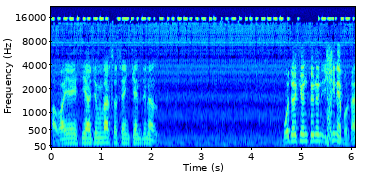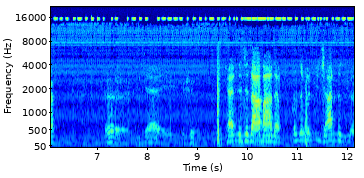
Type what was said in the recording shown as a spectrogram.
Havaya ihtiyacın varsa sen kendin al. Bu döküntünün işi ne burada? Ee, şey, kendisi damadım, kızımın nişanlısı.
